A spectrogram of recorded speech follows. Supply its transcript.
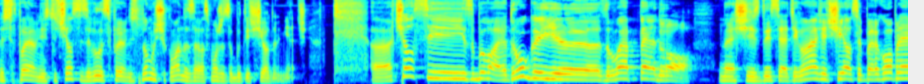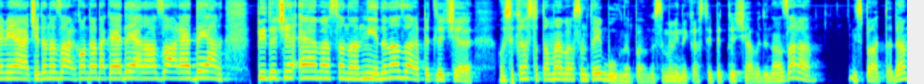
Ось впевненість у Челсі з'явилася впевненість в тому, що команда зараз може забити ще один м'яч. Е, Челсі забиває другий, е, забиває Педро. На 60-й матчі Челсі перехоплює м'яч. Іде Назар, контратака Еден, Назар, Еден. Підключає Емерсона. Ні, іде Назар підключає. Ось якраз то там Емерсон та й був, напевно. Саме він якраз то й підключав Еде Назара. І справді, да?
